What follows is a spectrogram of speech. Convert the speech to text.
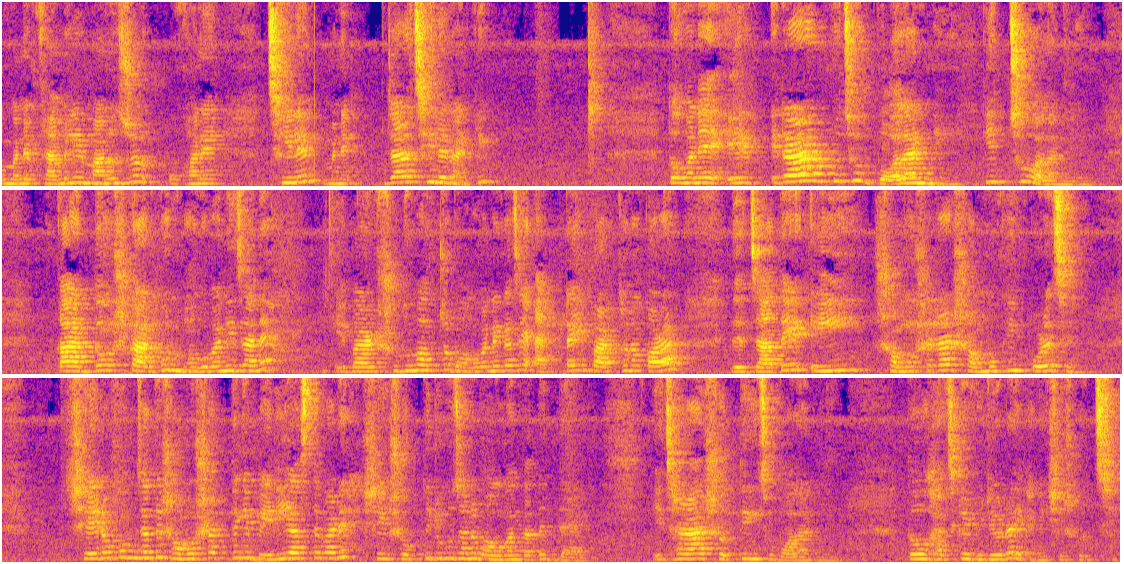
মানে ফ্যামিলির মানুষজন ওখানে ছিলেন মানে যারা ছিলেন আর কি। তো মানে এটা আর কিছু বলার নেই, কিচ্ছু বলার নেই। কার দোষ, কার গুণ, ভগবানই জানে। এবার শুধুমাত্র ভগবানের কাছে একটাই প্রার্থনা করার যে যাদের এই সমস্যাটার সম্মুখীন করেছেন সেই রকম যাতে সমস্যার থেকে বেরিয়ে আসতে পারে, সেই শক্তিটুকু যেন ভগবান তাদের দেয়। এছাড়া আর সত্যি কিছু বলার নেই। তো আজকের ভিডিওটা এখানেই শেষ করছি।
